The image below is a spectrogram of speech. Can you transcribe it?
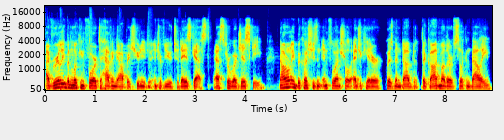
I've really been looking forward to having the opportunity to interview today's guest, Esther Wojcicki, not only because she's an influential educator who has been dubbed the godmother of Silicon Valley,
